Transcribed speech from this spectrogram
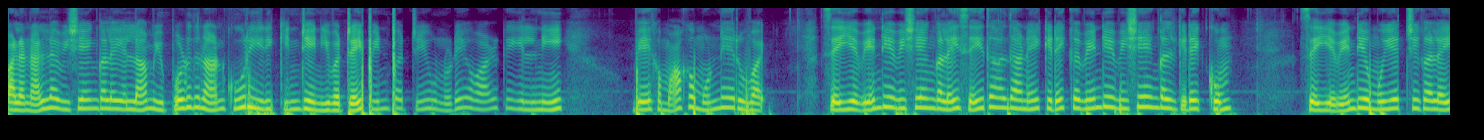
பல நல்ல விஷயங்களை எல்லாம் இப்பொழுது நான் கூறியிருக்கின்றேன். இவற்றை பின்பற்றி உன்னுடைய வாழ்க்கையில் நீ வேகமாக முன்னேறுவாய். செய்ய வேண்டிய விஷயங்களை செய்தால்தானே கிடைக்க வேண்டிய விஷயங்கள் கிடைக்கும். செய்ய வேண்டிய முயற்சிகளை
